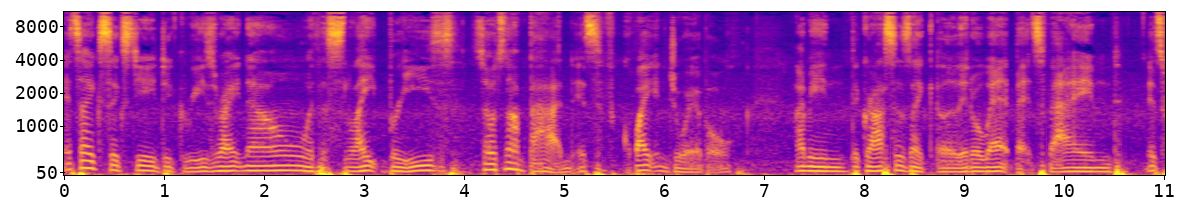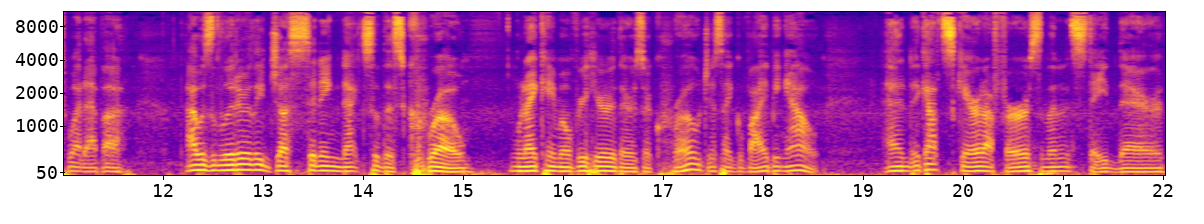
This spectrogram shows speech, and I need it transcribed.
it's like 68 degrees right now with a slight breeze, so it's not bad. It's quite enjoyable. I mean, the grass is like a little wet, but it's fine. It's whatever. I was literally just sitting next to this crow. When I came over here, there's a crow just like vibing out. And it got scared at first, and then it stayed there.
